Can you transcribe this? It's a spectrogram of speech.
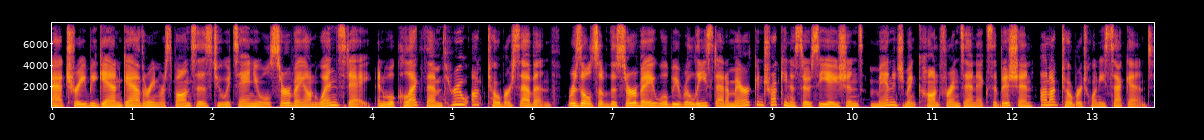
ATRI began gathering responses to its annual survey on Wednesday and will collect them through October 7th. Results of the survey will be released at American Trucking Association's Management Conference and Exhibition on October 22nd.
